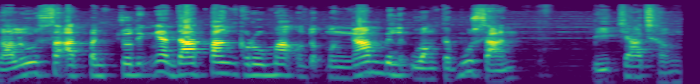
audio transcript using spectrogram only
lalu saat penculiknya datang ke rumah untuk mengambil uang tebusan, Li Jiacheng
